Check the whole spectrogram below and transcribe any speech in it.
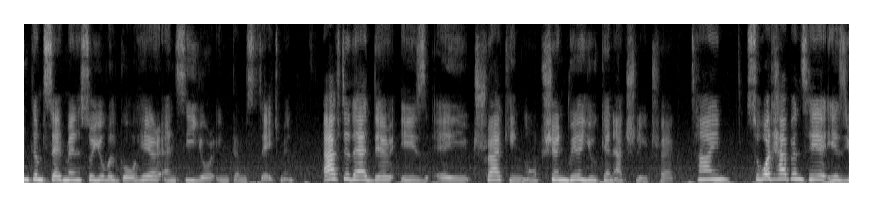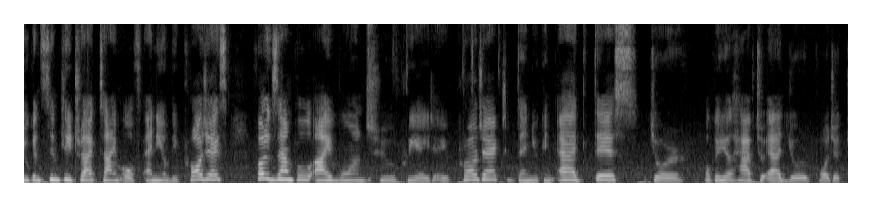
income statement. So you will go here and see your income statement. After that, there is a tracking option where you can actually track time. So what happens here is you can simply track time of any of the projects. For example, I want to create a project, then you can add this, your, okay, you'll have to add your project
